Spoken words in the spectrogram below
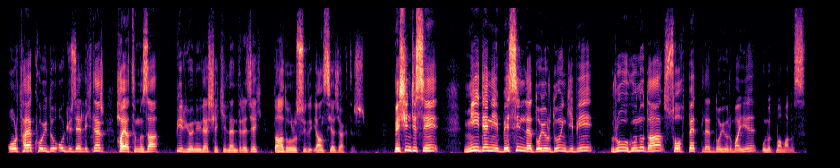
ortaya koyduğu o güzellikler hayatımıza bir yönüyle şekillendirecek daha doğrusu yansıyacaktır. Beşincisi mideni besinle doyurduğun gibi ruhunu da sohbetle doyurmayı unutmamalısın.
